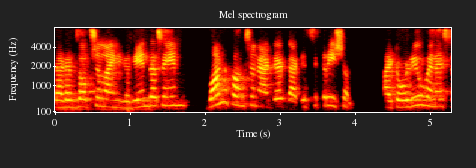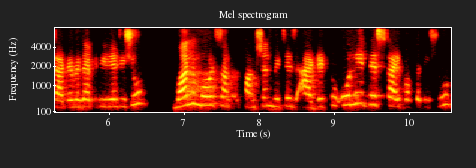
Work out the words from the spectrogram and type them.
that absorption lining again the same one function added that is secretion i told you when i started with the epithelial tissue one more function which is added to only this type of the tissue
